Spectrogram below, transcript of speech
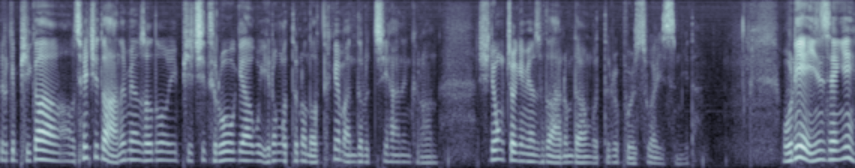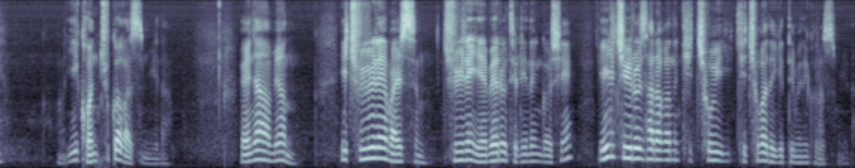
이렇게 비가 어, 새지도 않으면서도 이 빛이 들어오게 하고 이런 것들은 어떻게 만들었지 하는 그런 실용적이면서도 아름다운 것들을 볼 수가 있습니다. 우리의 인생이 이 건축과 같습니다. 왜냐하면 이 주일의 말씀, 주일의 예배를 드리는 것이 일주일을 살아가는 기초 기초가 되기 때문에 그렇습니다.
